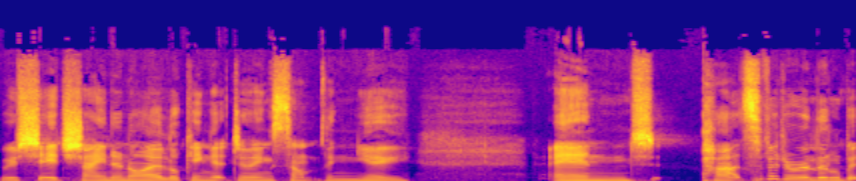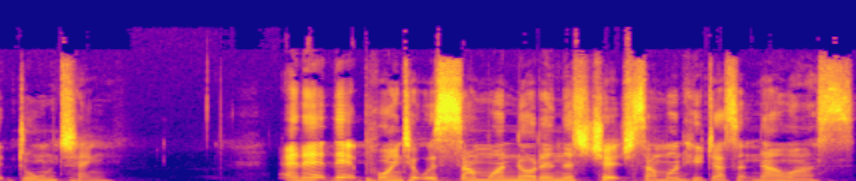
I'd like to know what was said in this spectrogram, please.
We've shared, Shane and I are looking at doing something new. And parts of it are a little bit daunting. And at that point, it was someone not in this church, someone who doesn't know us.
